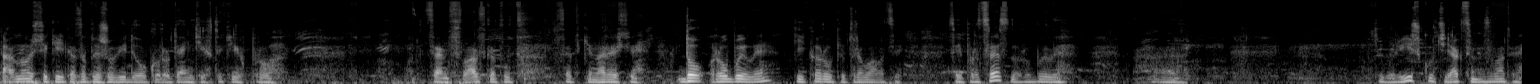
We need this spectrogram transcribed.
Так, ну ще кілька запишу відео коротеньких таких про центр Славська. Тут все-таки нарешті доробили. Кілька років тривав цей, цей процес, доробили е, цю доріжку, чи як це назвати.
